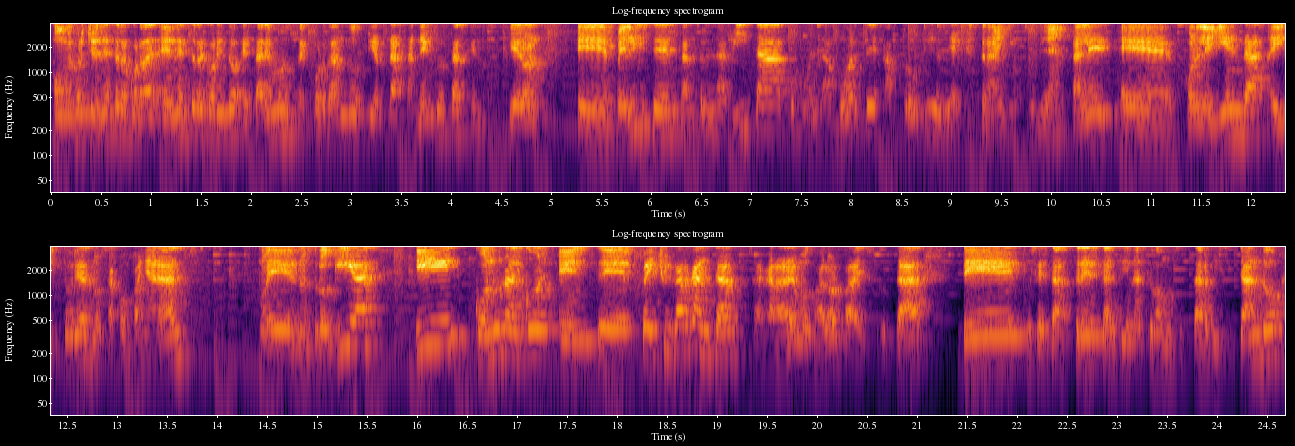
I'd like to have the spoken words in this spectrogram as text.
o mejor dicho, en este, recorda- en este recorrido estaremos recordando ciertas anécdotas que nos hicieron eh, felices, tanto en la vida como en la muerte, a propios y a extraños. Eh, con leyendas e historias nos acompañarán eh, nuestros guías y con un alcohol entre pecho y garganta, pues, agarraremos valor para disfrutar de pues, estas tres cantinas que vamos a estar visitando,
